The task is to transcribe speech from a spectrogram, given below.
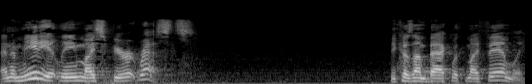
And immediately my spirit rests because I'm back with my family.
